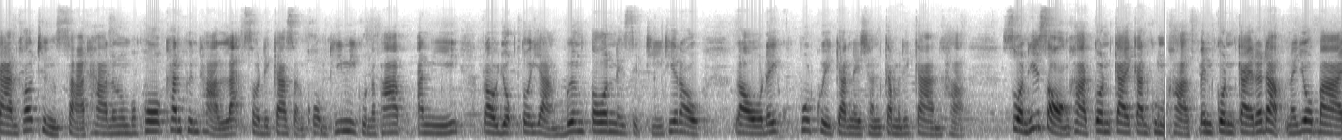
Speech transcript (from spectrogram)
การเข้าถึงสาธารณูปโภคขั้นพื้นฐาน และสวัสดิการสังคมที่มีคุณภาพ อันนี้เรายกตัวอย่างเบื้องต้นในสิทธิที่เราเราได้พูดคุยกันในชั้นกรรมธิการค่ะ ส่วนที่ 2 ค่ะกลไกการคุมค่ะเป็นกลไกระดับนโยบาย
